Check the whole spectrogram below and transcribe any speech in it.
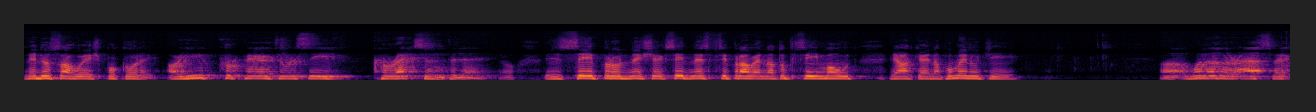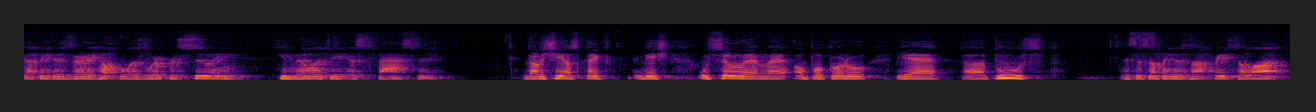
nedosahuješ pokory? Are you prepared to receive correction today? Jo? Jsi pro dnešek, jsi dnes připraven na to přijmout nějaké napomenutí? Uh, one other aspect I think is very helpful as we're pursuing humility is fasting. Další aspekt, když usilujeme o pokoru, je uh, půst. This is something that's not preached a lot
